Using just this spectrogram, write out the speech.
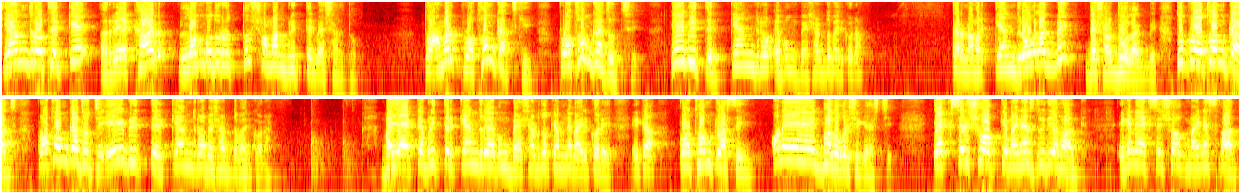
কেন্দ্র থেকে রেখার লম্ব দূরত্ব সমান বৃত্তের ব্যাসার্ধ। তো আমার প্রথম কাজ কি? প্রথম কাজ হচ্ছে এই বৃত্তের কেন্দ্র এবং ব্যাসার্ধ বের করা। কারণ আমার কেন্দ্রও লাগবে, ব্যাসার্ধও লাগবে। তো প্রথম কাজ প্রথম কাজ হচ্ছে এই বৃত্তের কেন্দ্র, ব্যাসার্ধ বের করা। ভাইয়া, একটা বৃত্তের কেন্দ্র এবং ব্যাসার্ধ কেমনে বাইর করে? এটা প্রথম ক্লাসেই অনেক ভালো করে শিখে আসছি। এক্সের সহগকে মাইনাস দুই দিয়ে ভাগ। এখানে এক্সের সহগ মাইনাস পাঁচ।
